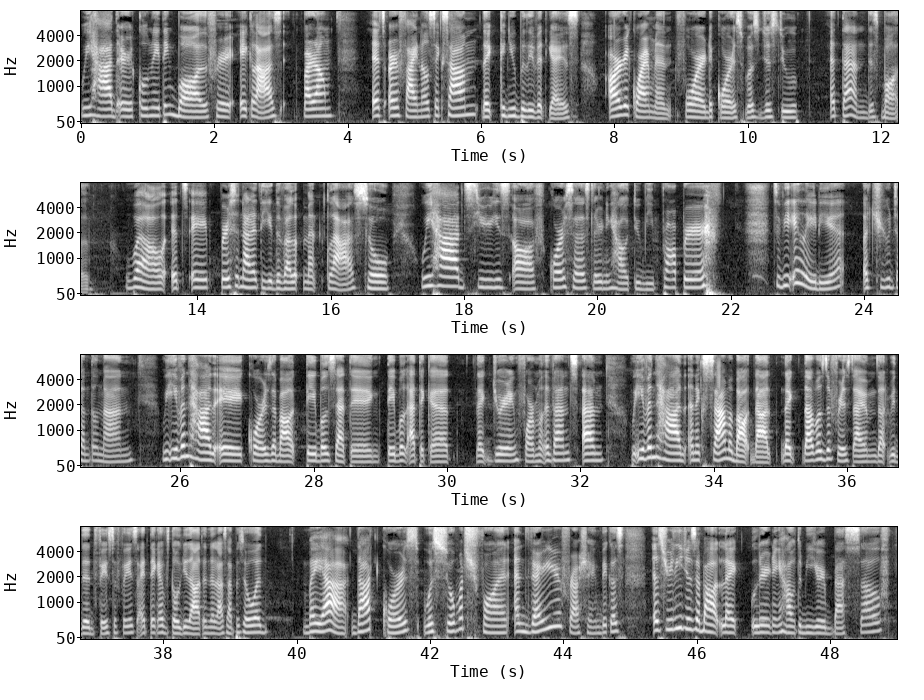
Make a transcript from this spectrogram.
we had our culminating ball for a class. Parang, it's our finals exam. Like, can you believe it, guys? Our requirement for the course was just to attend this ball. Well, it's a personality development class, so we had series of courses learning how to be proper, to be a lady, a true gentleman. We even had a course about table setting, table etiquette, like during formal events, and we even had an exam about that. Like that was the first time that we did face to face. I think I've told you that in the last episode. But yeah, that course was so much fun and very refreshing because it's really just about like learning how to be your best self.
